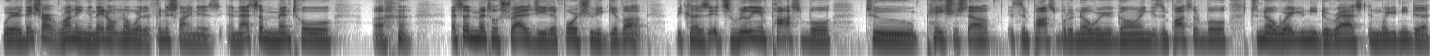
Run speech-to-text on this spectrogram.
where they start running and they don't know where the finish line is. And that's a mental uh, that's a mental strategy to force you to give up because it's really impossible to pace yourself. It's impossible to know where you're going. It's impossible to know where you need to rest and where you need to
